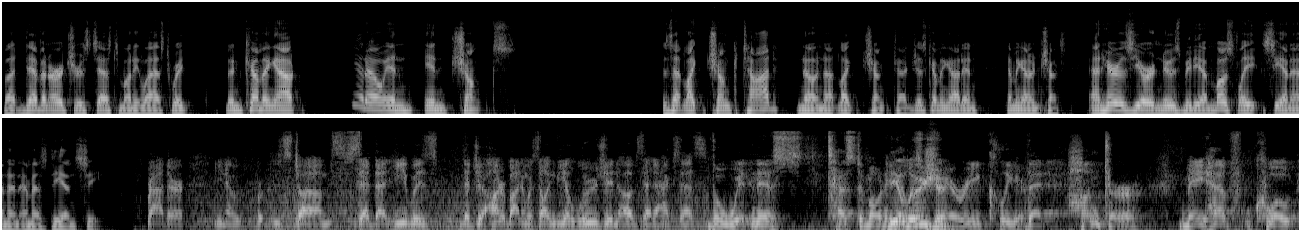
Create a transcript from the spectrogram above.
But Devon Archer's testimony last week been coming out, you know, in in chunks. Is that like Chunk Todd? No, not like Chunk Todd. Just coming out in coming out in chunks. And here is your news media, mostly CNN and MSDNC. Rather, you know, um, said that he was that Hunter Biden was selling the illusion of said access. The witness testimony the illusion. was very clear that Hunter may have quote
